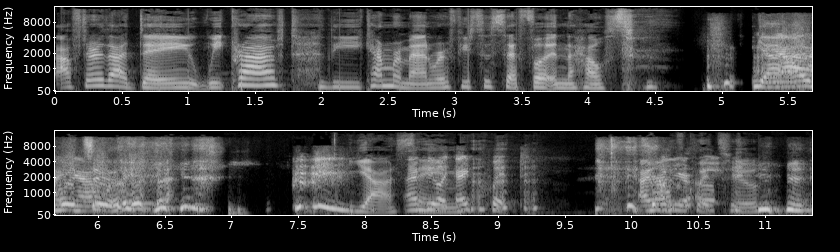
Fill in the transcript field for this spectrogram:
after that day wheatcraft the cameraman refused to set foot in the house Yeah, I would yeah. too. yeah I'd be like, I quit. I on would your quit too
